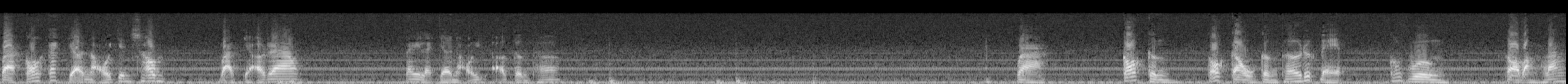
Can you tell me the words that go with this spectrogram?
Và có các chợ nổi trên sông và chợ rau. Đây là chợ nổi ở Cần Thơ. Và có cần có cầu Cần Thơ rất đẹp, có vườn cò bằng lăng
